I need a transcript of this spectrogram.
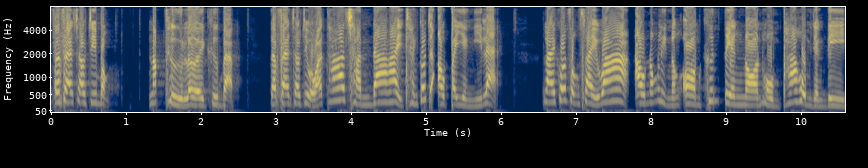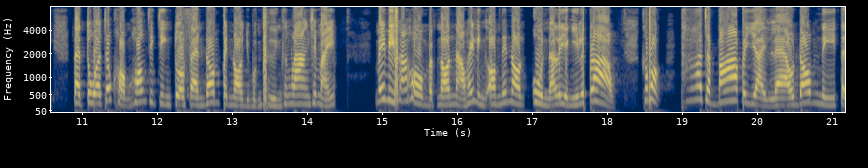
แฟนๆชาวจีนบอกนับถือเลยคือแบบ แต่แฟนชาวจีนบอกว่าถ้าฉันได้ ฉันก็จะเอาไปอย่างนี้แหละ หลายคนสงสัยว่าเอาน้องหลิงน้องออมขึ้นเตียงนอนห่มผ้าห่มอย่างดี แต่ตัวเจ้าของห้องจริง ๆ ตัวแฟนดอมไปนอนอยู่บนพื้นข้างล่างใช่ไหมไม่มีผ้าห่มแบบนอนหนาวให้หลิงออมได้นอนอุ่นอะไรอย่างนี้หรือเปล่าเขาบอก ถ้าจะบ้าไปใหญ่แล้วด้อมนี้แต่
